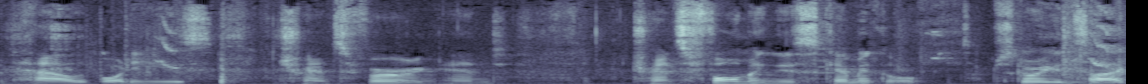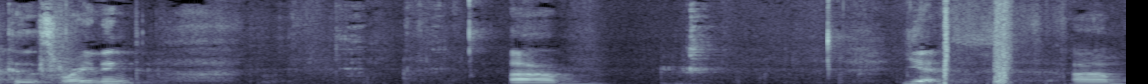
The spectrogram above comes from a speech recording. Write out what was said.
and how the body is transferring and transforming this chemical. So I'm just going inside because it's raining. Um, yes, um,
